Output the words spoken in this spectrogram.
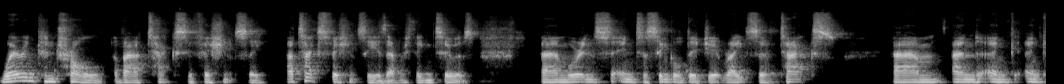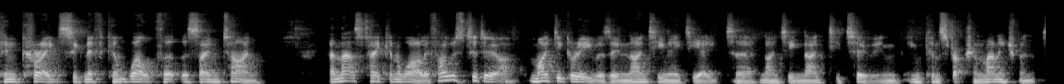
We're in control of our tax efficiency. Our tax efficiency is everything to us. Um, we're in, into single digit rates of tax um, and, and, and can create significant wealth at the same time. And that's taken a while. If I was to do uh, my degree was in 1988 to 1992 in, in construction management.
